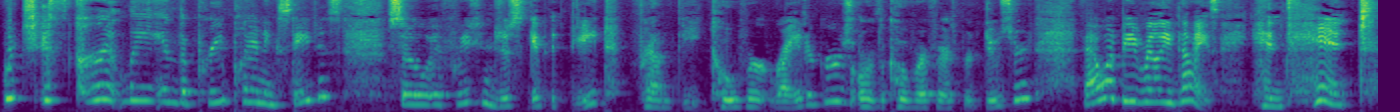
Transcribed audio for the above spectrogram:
which is currently in the pre-planning stages. So if we can just get a date from the Covert writers or the Covert Affairs producers, that would be really nice. Hint, hint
